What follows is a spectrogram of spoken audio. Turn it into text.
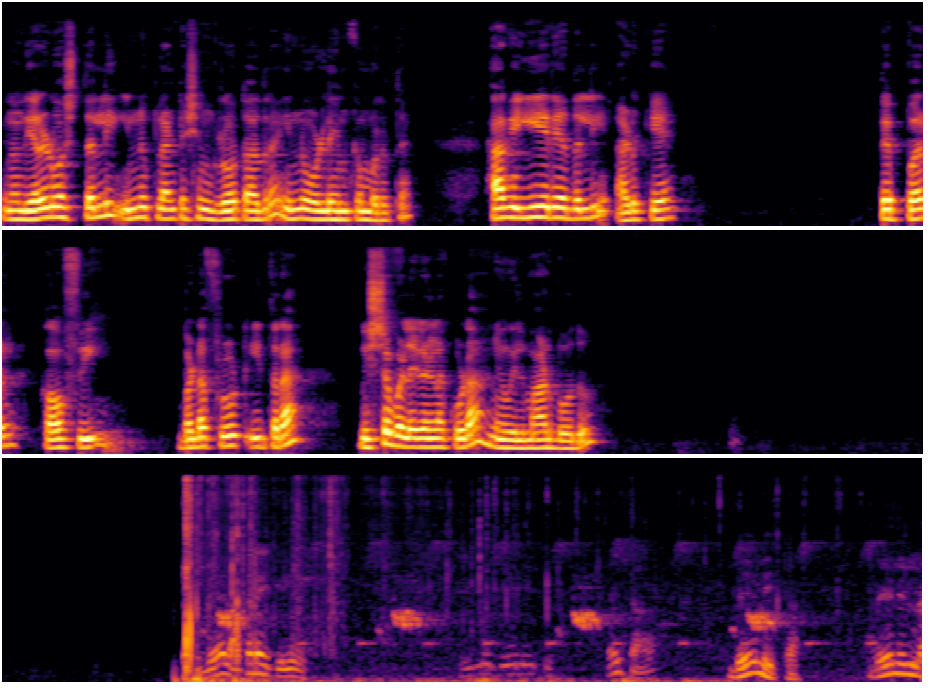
ಇನ್ನೊಂದು ಎರಡು ವರ್ಷದಲ್ಲಿ ಇನ್ನೂ ಪ್ಲಾಂಟೇಷನ್ ಗ್ರೋತ್ ಆದರೆ ಇನ್ನೂ ಒಳ್ಳೆ ಇನ್ಕಮ್ ಬರುತ್ತೆ. ಹಾಗೆ ಈ ಏರಿಯಾದಲ್ಲಿ ಅಡಿಕೆ ಪೆಪ್ಪರ್ ಕಾಫಿ ಬಟರ್ ಫ್ರೂಟ್ ಈ ಥರ ಮಿಶ್ರ ಬೆಳೆಗಳನ್ನ ಕೂಡ ನೀವು ಇಲ್ಲಿ ಮಾಡ್ಬೋದು. ಬೇಲಿತ್ತ ಬೇಲಿಲ್ಲ.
